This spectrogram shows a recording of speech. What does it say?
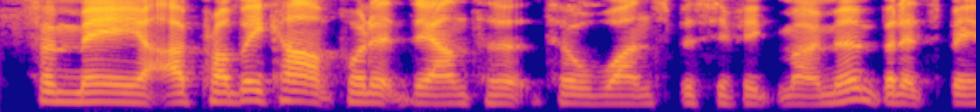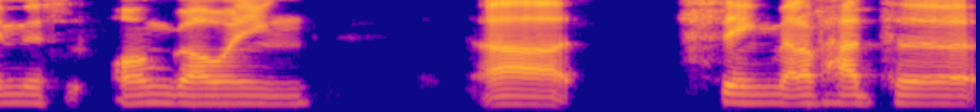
for me, I probably can't put it down to to one specific moment, but it's been this ongoing uh, thing that I've had to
